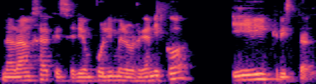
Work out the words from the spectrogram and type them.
naranja, que sería un polímero orgánico, y cristal.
